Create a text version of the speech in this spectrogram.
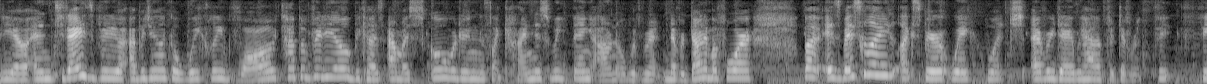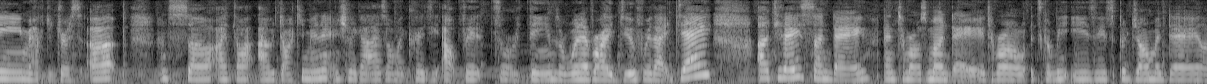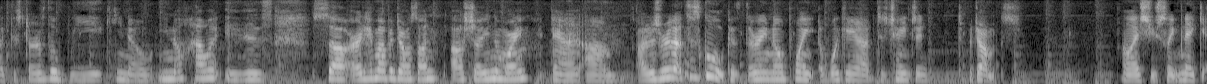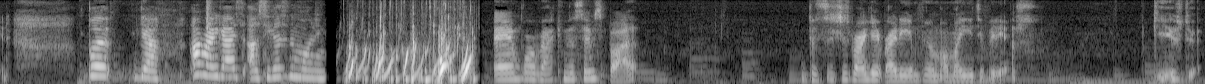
video and today's video I'll be doing like a weekly vlog type of video because at my school we're doing this like kindness week thing. I don't know we've never done it before but it's basically like spirit week which every day we have a different th theme I have to dress up and so I thought I would document it and show you guys all my crazy outfits or themes or whatever I do for that day. Uh, today's Sunday and tomorrow's Monday and tomorrow it's gonna be easy it's pajama day like the start of the week you know you know how it is. So I already have my pajamas on I'll show you in the morning and um, I'll just wear that to school because there ain't no point of waking up to change into pajamas unless you sleep naked. But yeah, alright guys, I'll see you guys in the morning. And we're back in the same spot. This is just where I get ready and film all my YouTube videos. Get used to it.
